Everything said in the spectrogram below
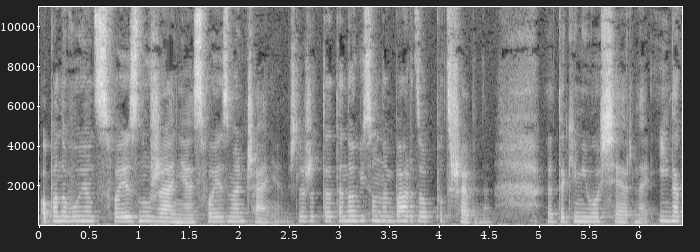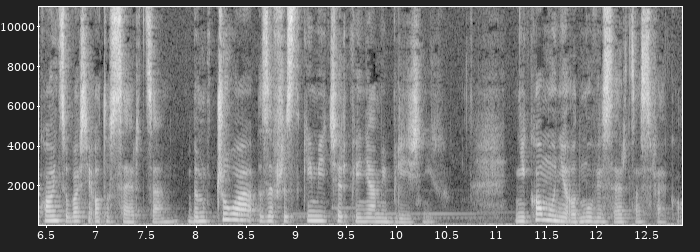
opanowując swoje znużenie, swoje zmęczenie. Myślę, że te, te nogi są nam bardzo potrzebne, e, takie miłosierne. I na końcu właśnie o to serce, bym czuła ze wszystkimi cierpieniami bliźnich. Nikomu nie odmówię serca swego.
